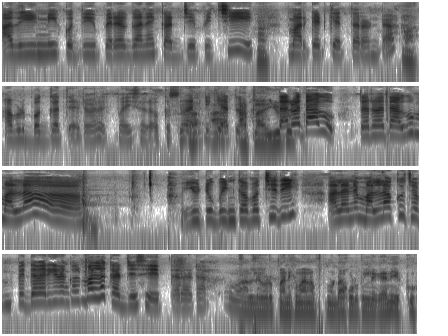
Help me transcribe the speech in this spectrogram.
అది నీ కొద్ది పెరగగానే కట్ చేపించి మార్కెట్కి ఎత్తారంట. అప్పుడు బగ్గ తేట వరకు పైసలు ఒక ట్వంటీకి అట్లా. తర్వాత ఆగు తర్వాత ఆగు మళ్ళా యూట్యూబ్ ఇన్కమ్ వచ్చేది. అలానే మళ్ళా కొంచెం పెద్ద పెరిగినాక మళ్ళీ కట్ చేసి ఎత్తారట. వాళ్ళు ఎవరు పనికి కొడుకులే కానీ ఎక్కువ.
